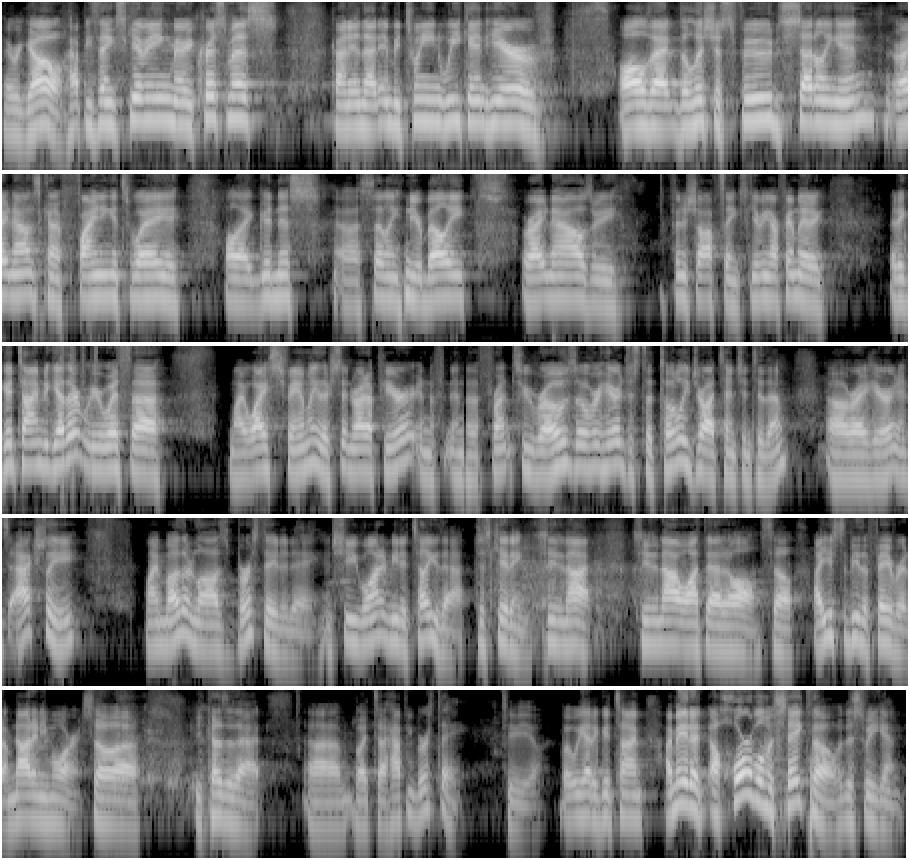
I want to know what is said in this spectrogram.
There we go. Happy Thanksgiving. Merry Christmas. Kind of in that in between weekend here of all that delicious food settling in right now. It's kind of finding its way, all that goodness uh, settling into your belly right now as we finish off Thanksgiving. Our family had a, had a good time together. We were with uh, my wife's family. They're sitting right up here in the, in the front two rows over here just to totally draw attention to them uh, right here. And it's actually my mother in law's birthday today, and she wanted me to tell you that. Just kidding. She did not. She did not want that at all. So I used to be the favorite. I'm not anymore. So uh, because of that. Uh, but uh, happy birthday to you. But we had a good time. I made a, a, horrible mistake though this weekend.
